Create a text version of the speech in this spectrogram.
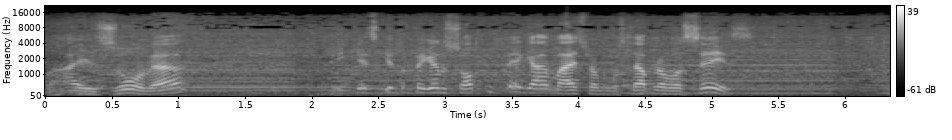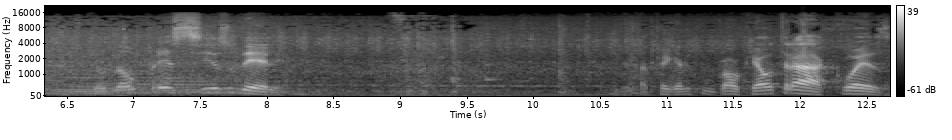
Mais um, né? Tem que esse aqui eu tô pegando só por pegar mais, para mostrar para vocês. Eu não preciso dele. Ele tá pegando com qualquer outra coisa.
